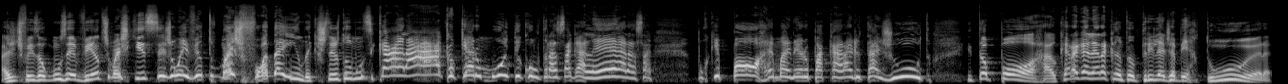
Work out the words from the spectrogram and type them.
a gente fez alguns eventos, mas que esse seja um evento mais foda ainda. Que esteja todo mundo assim, caraca, eu quero muito encontrar essa galera, sabe? Porque, porra, é maneiro pra caralho tá junto. Então, porra, eu quero a galera cantando trilha de abertura.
